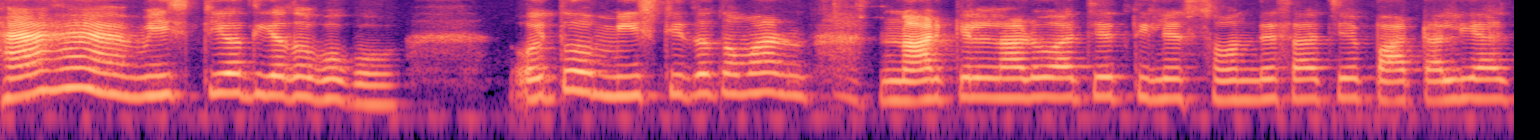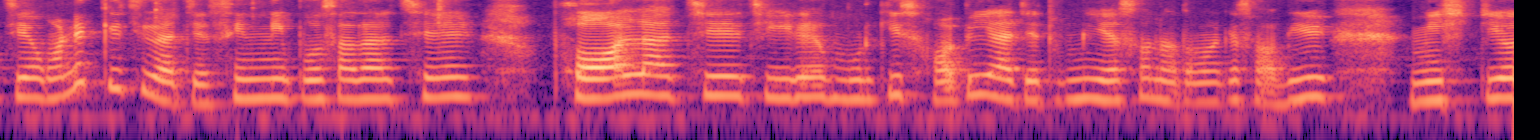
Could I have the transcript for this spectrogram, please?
হ্যাঁ হ্যাঁ মিষ্টিও দিয়ে দেবো গো। ওই তো মিষ্টিতে তোমার নারকেল নাড়ু আছে, তিলের সন্দেশ আছে, পাটালি আছে, অনেক কিছু আছে। সিন্নি প্রসাদ আছে, ফল আছে, চিড়ে মুরগি সবই আছে। তুমি এসো না, তোমাকে সবই মিষ্টিও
